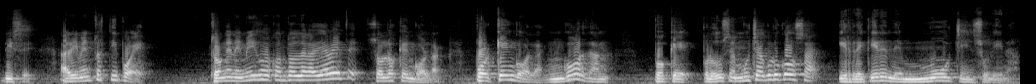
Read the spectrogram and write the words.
Dice, alimentos tipo E. Son enemigos del control de la diabetes, son los que engordan. ¿Por qué engordan? Engordan porque producen mucha glucosa y requieren de mucha insulina.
